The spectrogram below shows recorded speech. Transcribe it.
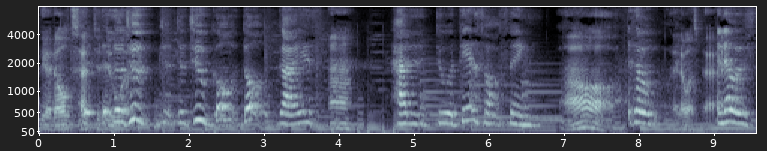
The adults had to the, do the it. two the, the two gold adult guys Uh-huh. had to do a dance off thing. Oh. So Yeah, that was bad. and that was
